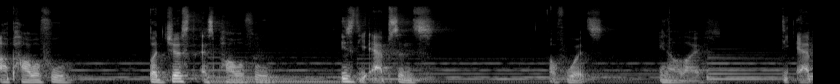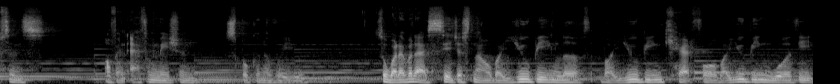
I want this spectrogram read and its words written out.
are powerful but just as powerful is the absence of words in our life, the absence of an affirmation spoken over you. So, whatever that I say just now about you being loved, about you being cared for, about you being worthy,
